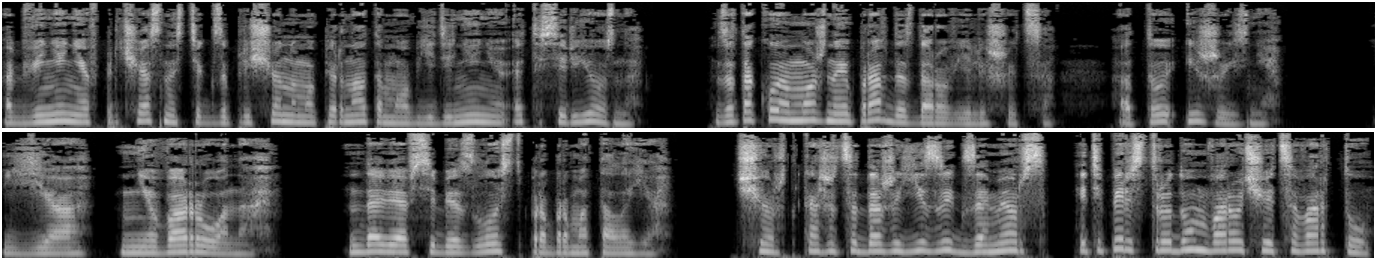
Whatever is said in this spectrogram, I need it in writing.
Обвинение в причастности к запрещенному пернатому объединению — это серьезно. За такое можно и правда здоровье лишиться, а то и жизни. «Я не ворона!» Давя в себе злость, пробормотала я. Черт, кажется, даже язык замерз и теперь с трудом ворочается во рту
